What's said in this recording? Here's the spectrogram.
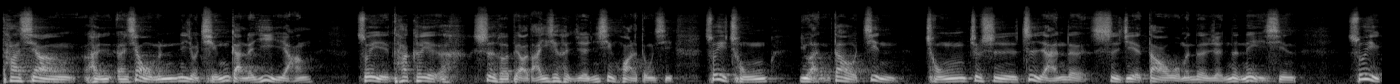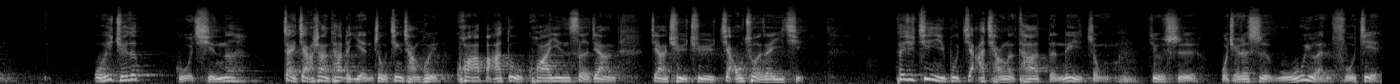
它像很很像我们那种情感的抑扬。所以它可以适合表达一些很人性化的东西。所以从远到近，从就是自然的世界到我们的人的内心，所以我会觉得古琴呢，再加上它的演奏经常会夸八度、夸音色这样这样去去交错在一起，它就进一步加强了它的那种就是我觉得是无远弗届、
